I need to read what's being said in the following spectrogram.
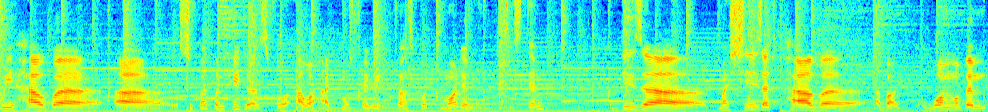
We have supercomputers for our atmospheric transport modeling system. These are machines that have uh, about, one of them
